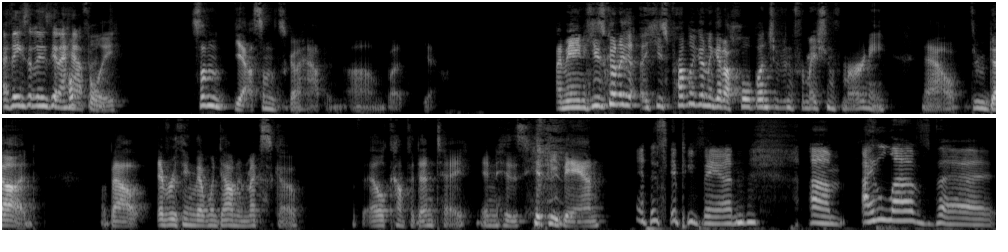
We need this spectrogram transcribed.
i think something's going to happen. Hopefully. Some yeah something's going to happen um but yeah I mean, he's gonna he's probably gonna get a whole bunch of information from Ernie now through Dud about everything that went down in Mexico with El Confidente in his hippie van. in his hippie van. Um, I love the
